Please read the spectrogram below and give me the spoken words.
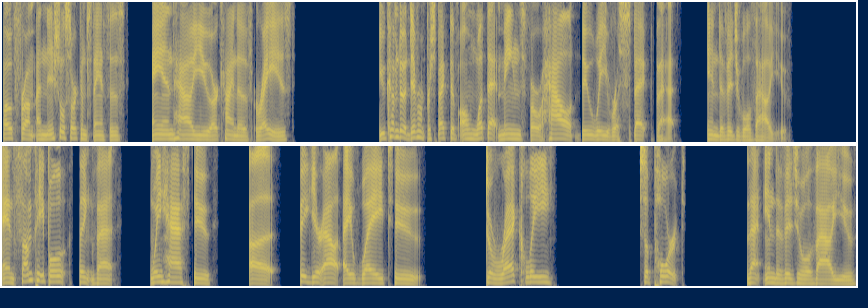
both from initial circumstances and how you are kind of raised, you come to a different perspective on what that means for how do we respect that individual value. And some people think that we have to uh, figure out a way to directly support that individual value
